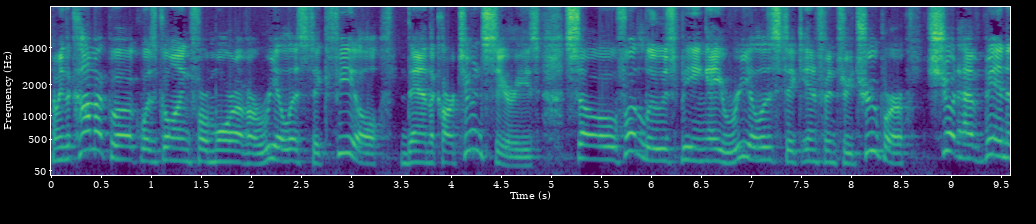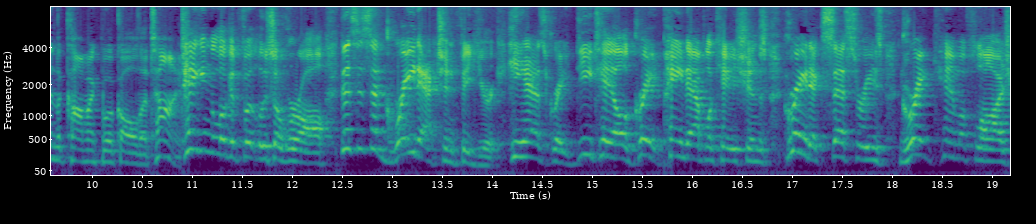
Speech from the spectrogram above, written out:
I mean, the comic book was going for more of a realistic feel than the cartoon series, so Footloose, being a realistic infantry trooper, should have been in the comic book all the time. Taking a look at Footloose overall, this is a great action figure. He has great detail, great paint applications, great accessories, great camouflage.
